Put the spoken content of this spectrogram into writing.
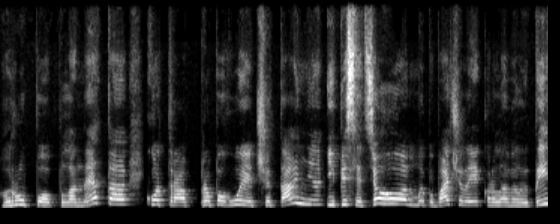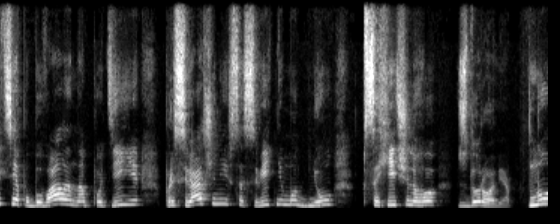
групу Планета, котра пропагує читання. І після цього ми побачили, як королева Летиція побувала на події, присвяченій Всесвітньому дню психічного здоров'я. Ну,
